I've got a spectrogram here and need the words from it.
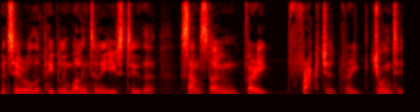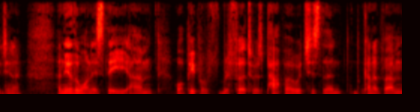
material that people in Wellington are used to, the sandstone, very fractured, very jointed, you know. And the other one is the um, what people refer to as papa, which is the kind of um,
